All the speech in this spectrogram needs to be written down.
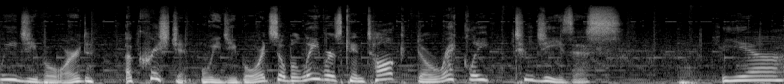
Ouija board, a Christian Ouija board, so believers can talk directly to Jesus. Yeah,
